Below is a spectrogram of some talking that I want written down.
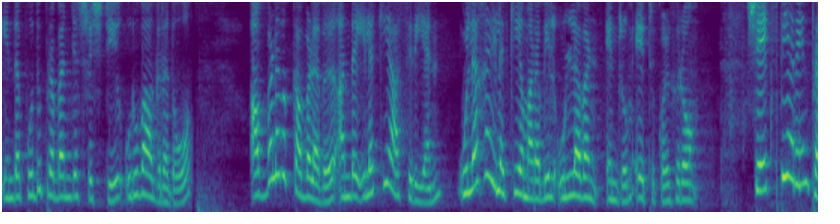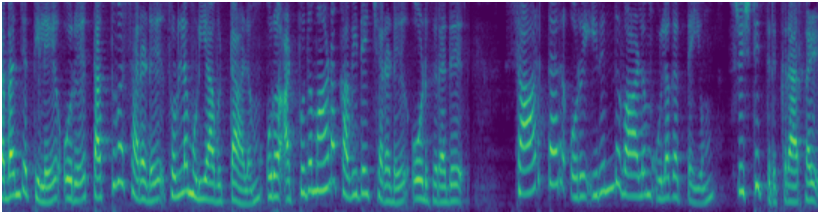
இந்த புது பிரபஞ்ச சிருஷ்டி உருவாகிறதோ அவ்வளவுக்கவ்வளவு அந்த இலக்கிய ஆசிரியன் உலக இலக்கிய மரபில் உள்ளவன் என்றும் ஏற்றுக்கொள்கிறோம். ஷேக்ஸ்பியரின் பிரபஞ்சத்திலே ஒரு தத்துவ சரடு சொல்ல முடியாவிட்டாலும் ஒரு அற்புதமான கவிதை சரடு ஓடுகிறது. சார்த்தர் ஒரு இருந்து வாழும் உலகத்தையும் சிருஷ்டித்திருக்கிறார்கள்.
